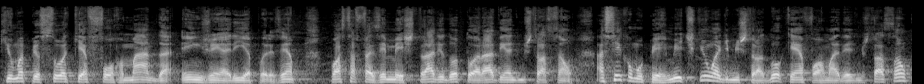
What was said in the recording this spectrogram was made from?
que uma pessoa que é formada em engenharia, por exemplo, possa fazer mestrado e doutorado em administração. Assim como permite que um administrador, quem é formado em administração,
